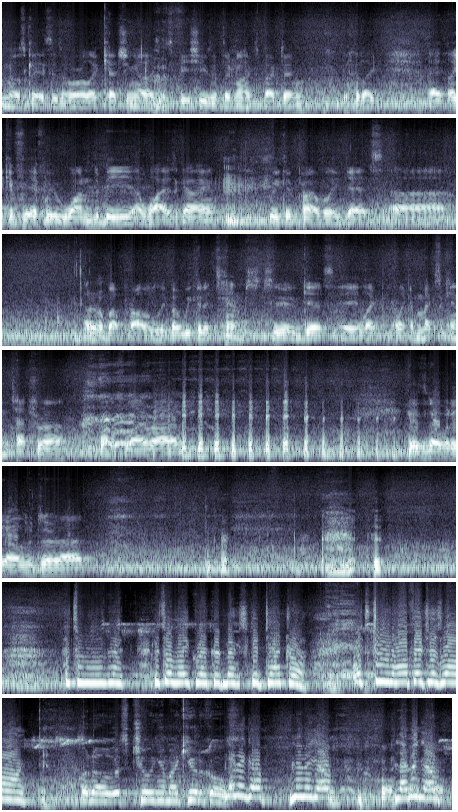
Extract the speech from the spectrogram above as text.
In most cases, or like catching a, a species that they're not expecting. like, uh, like if, we, if we wanted to be a wise guy, we could probably get. Uh, I don't know about probably, but we could attempt to get a like like a Mexican tetra on a fly rod. Because nobody else would do that. It's a lake, it's a lake record Mexican tetra. It's two and a half inches long. Oh no, it's chewing at my cuticles. Let me go. Let me go. Let me go.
